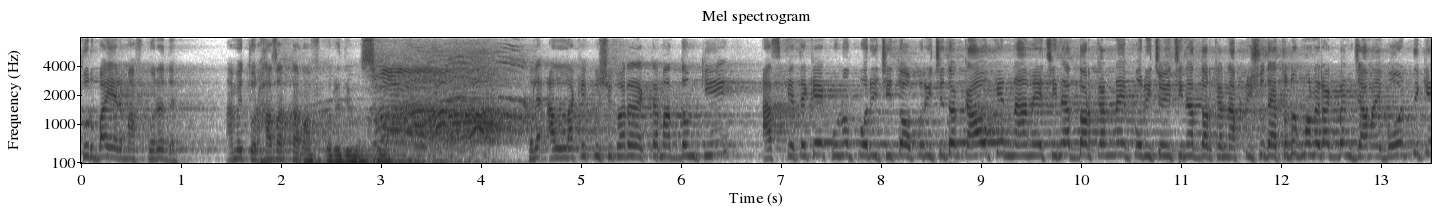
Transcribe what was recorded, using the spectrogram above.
তোর বাইয়ের মাফ করে দে। আমি তোর হাজারটা মাফ করে দিব তাহলে আল্লাহকে খুশি করার একটা মাধ্যম কি? আজকে থেকে কোনো পরিচিত, অপরিচিত কাউকে নামে চিনার দরকার নাই, পরিচয় চিনার দরকার না আপনি শুধু এতটুকু মনে রাখবেন, জামাই বউয়ের দিকে,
